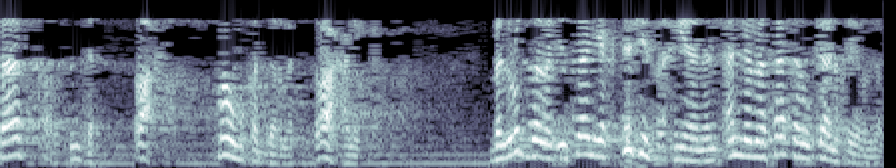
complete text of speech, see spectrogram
فات خلاص انتهى. راح. ما هو مقدر لك. راح عليك. بل ربما الإنسان يكتشف أحيانا أن ما فاته كان خيرا له.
